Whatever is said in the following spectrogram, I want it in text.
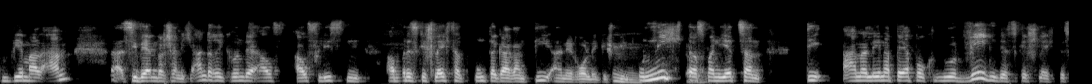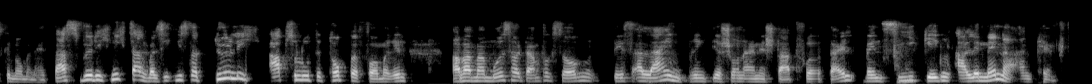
wir mal an, äh, sie werden wahrscheinlich andere Gründe auf, auflisten, aber das Geschlecht hat unter Garantie eine Rolle gespielt. Mhm. Und nicht, dass man jetzt an die Annalena Baerbock nur wegen des Geschlechtes genommen hätte. Das würde ich nicht sagen, weil sie ist natürlich absolute Top-Performerin, aber man muss halt einfach sagen, das allein bringt dir schon einen Startvorteil, wenn sie gegen alle Männer ankämpft.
